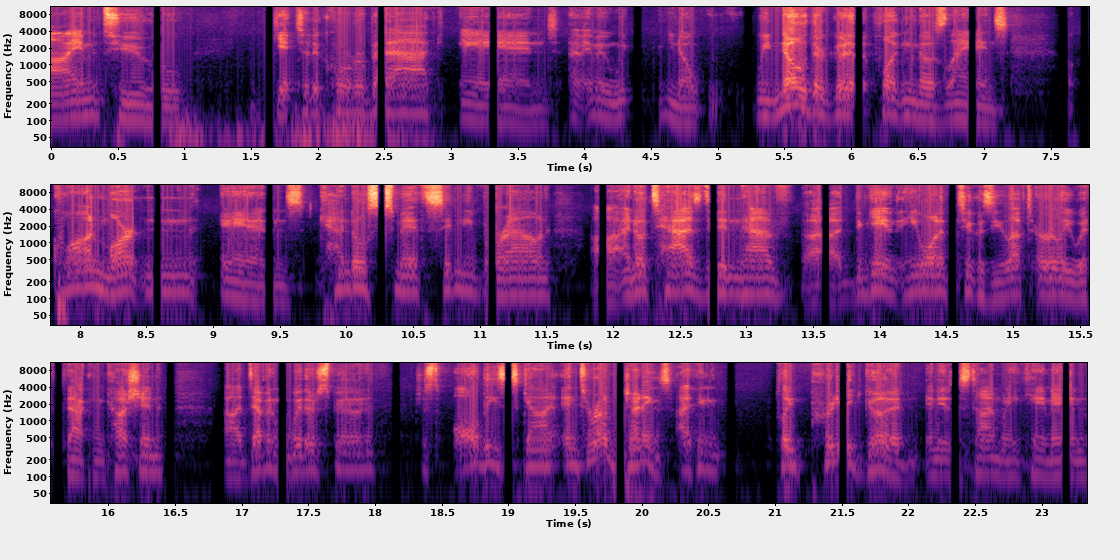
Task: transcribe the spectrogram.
time to get to the quarterback. And I mean, we, you know, we know they're good at plugging those lanes. Quan Martin and Kendall Smith, Sydney Brown. Uh, I know Taz didn't have uh, the game that he wanted to because he left early with that concussion. Uh, Devon Witherspoon, just all these guys, and Terrell Jennings, I think played pretty good in his time when he came in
